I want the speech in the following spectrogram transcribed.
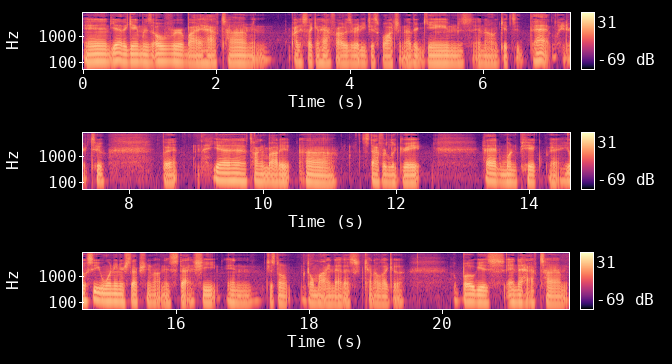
And yeah, the game was over by halftime, and by the second half, I was already just watching other games, and I'll get to that later too. But yeah, talking about it, uh, Stafford looked great. Had one pick, but you'll see one interception on his stat sheet, and just don't don't mind that. That's kind of like a a bogus end of halftime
